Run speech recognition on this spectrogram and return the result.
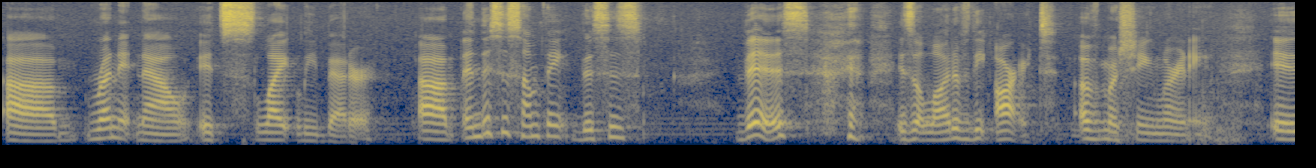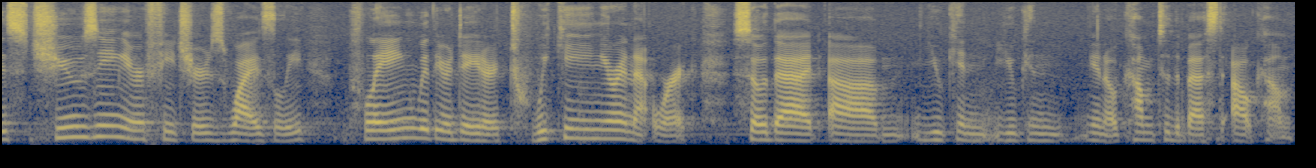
um, run it now, it's slightly better. Um, and this is something, this is this is a lot of the art of machine learning, is choosing your features wisely, playing with your data, tweaking your network so that um, you can, you can you know, come to the best outcome.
